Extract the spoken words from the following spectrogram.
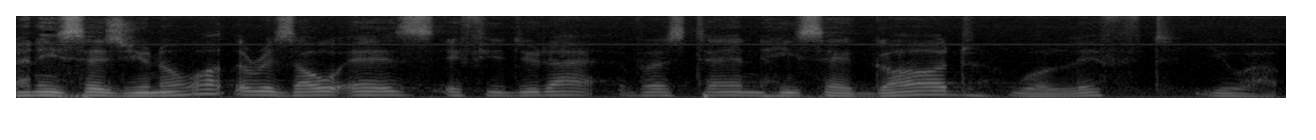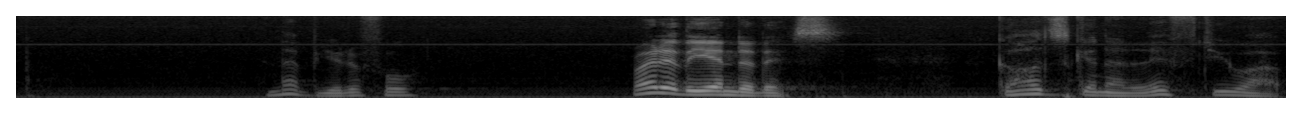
And he says, You know what the result is if you do that? Verse 10, he said, God will lift you up. Isn't that beautiful? Right at the end of this, God's going to lift you up,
